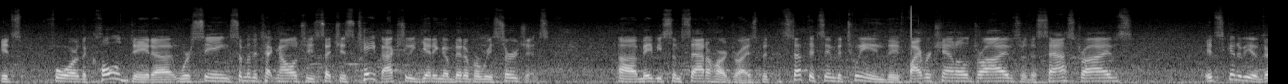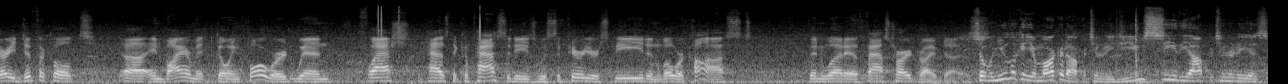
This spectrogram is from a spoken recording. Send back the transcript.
it's for the cold data, we're seeing some of the technologies such as tape actually getting a bit of a resurgence. Uh, maybe some SATA hard drives, but the stuff that's in between, the fiber channel drives or the SAS drives, it's going to be a very difficult uh, environment going forward when Flash has the capacities with superior speed and lower cost than what a fast hard drive does. So when you look at your market opportunity, do you see the opportunity as,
